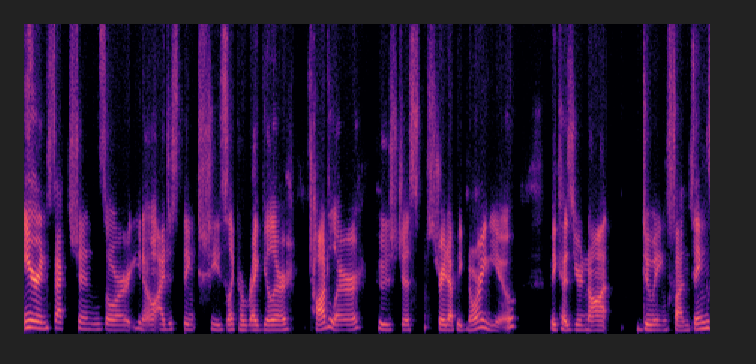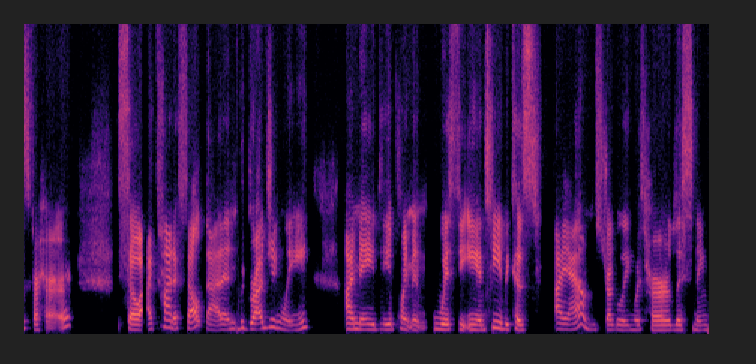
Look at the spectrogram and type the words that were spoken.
ear infections, or, you know, I just think she's like a regular toddler who's just straight up ignoring you because you're not doing fun things for her. So I kind of felt that. And begrudgingly, I made the appointment with the ENT because I am struggling with her listening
